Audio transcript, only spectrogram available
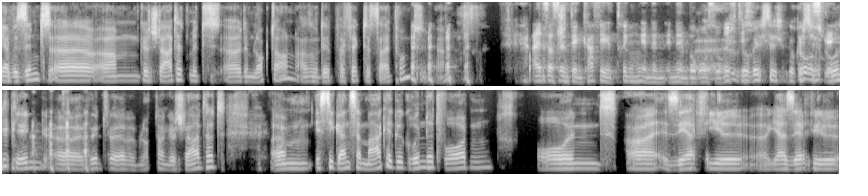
Ja, wir sind äh, ähm, gestartet mit äh, dem Lockdown, also der perfekte Zeitpunkt. ja. Als das in den Kaffee trinken in den, in den Büros so richtig, so richtig, so richtig losging, äh, sind wir im Lockdown gestartet. Ähm, ist die ganze Marke gegründet worden und äh, sehr viel, äh, ja, sehr viel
